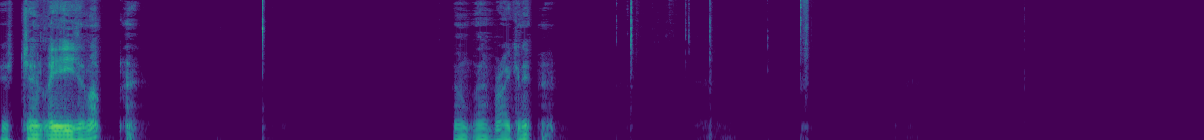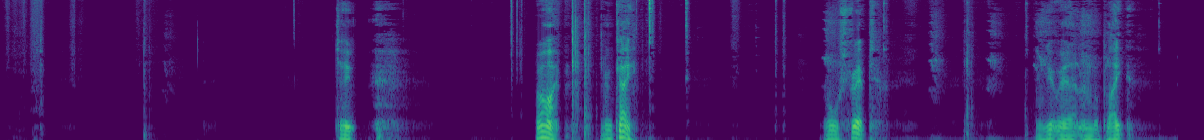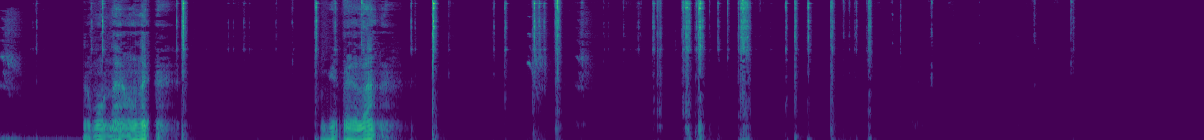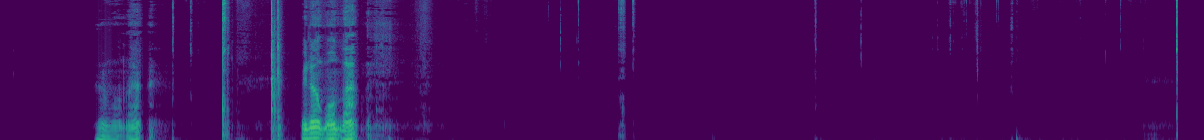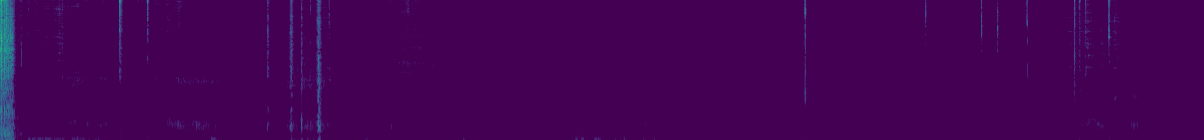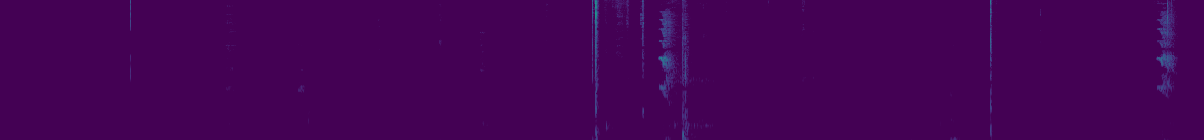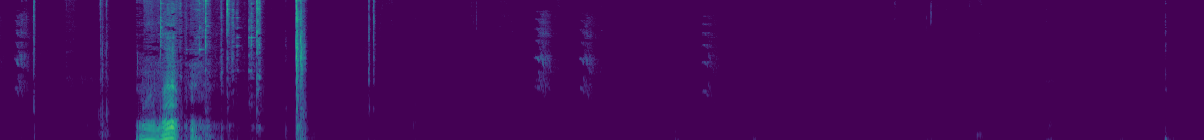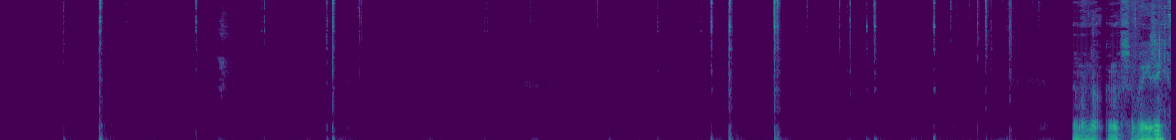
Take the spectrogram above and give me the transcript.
Just gently ease them up. Oh, they're breaking it. Two. Right, okay. All stripped. I'll get rid of that number plate. Don't want that on it. I'll get rid of that. We don't want that. We don't want that. that. And we're not going so easy.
